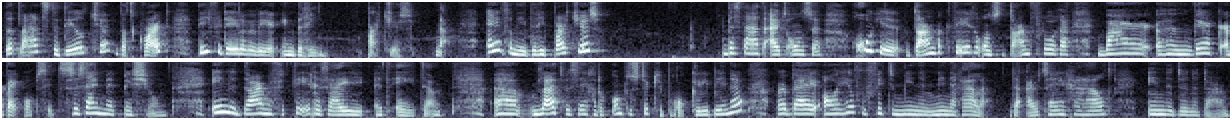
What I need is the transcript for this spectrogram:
Dat laatste deeltje, dat kwart, die verdelen we weer in drie partjes. Nou, een van die drie partjes bestaat uit onze goede darmbacteriën, onze darmflora, waar hun werk erbij op zit. Ze zijn met pensioen. In de darmen verteren zij het eten. Uh, laten we zeggen, er komt een stukje broccoli binnen, waarbij al heel veel vitamine en mineralen eruit zijn gehaald in de dunne darm.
